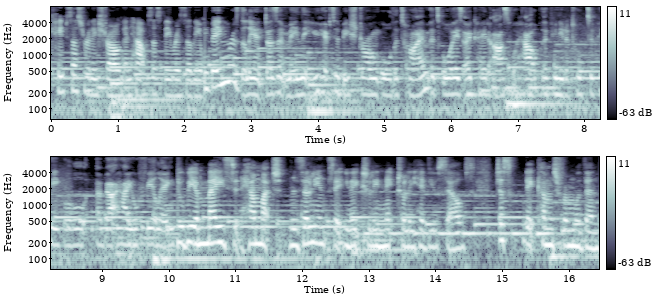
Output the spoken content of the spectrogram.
keeps us really strong and helps us be resilient. Being resilient doesn't mean that you have to be strong all the time. It's always okay to ask for help if you need to talk to people about how you're feeling. You'll be amazed at how much resilience that you actually naturally have yourselves, just that comes from within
